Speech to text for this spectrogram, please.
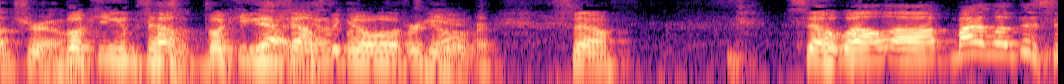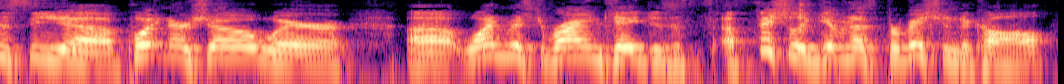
Oh, true. Booking himself, booking Yeah, himself to go over here. over. So, so well, uh, Milo, this is the uh, point in our show where uh, one Mr. Brian Cage has officially given us permission to call.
